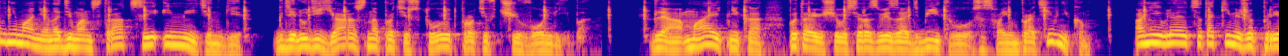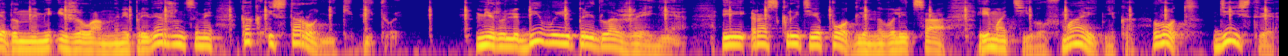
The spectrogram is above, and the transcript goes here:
внимание на демонстрации и митинги, где люди яростно протестуют против чего-либо. Для маятника, пытающегося развязать битву со своим противником, они являются такими же преданными и желанными приверженцами, как и сторонники битвы. Миролюбивые предложения и раскрытие подлинного лица и мотивов маятника – вот действия,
